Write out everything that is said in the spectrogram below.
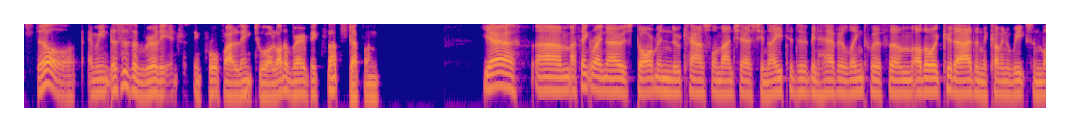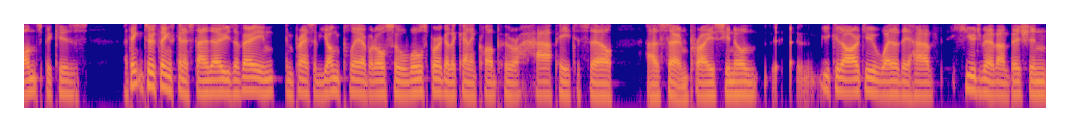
still, I mean, this is a really interesting profile linked to a lot of very big clubs, Stefan. Yeah, um, I think right now it's Dortmund, Newcastle, Manchester United who have been heavily linked with him. Although it could add in the coming weeks and months because I think two things kind of stand out. He's a very impressive young player, but also Wolfsburg are the kind of club who are happy to sell at a certain price. You know, you could argue whether they have huge amount of ambition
